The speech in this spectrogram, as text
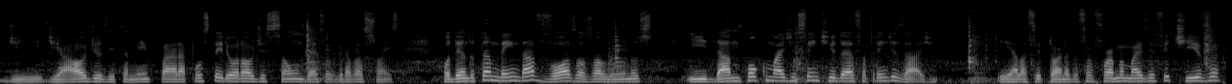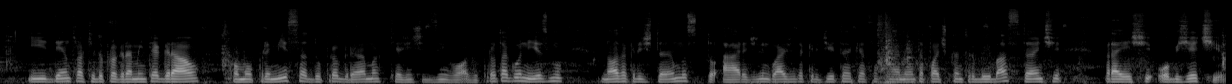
de, de áudios e também para a posterior audição dessas gravações, podendo também dar voz aos alunos e dar um pouco mais de sentido a essa aprendizagem. E ela se torna dessa forma mais efetiva e dentro aqui do programa integral, como premissa do programa que a gente desenvolve o protagonismo, nós acreditamos, a área de linguagens acredita que essa ferramenta pode contribuir bastante para este objetivo.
